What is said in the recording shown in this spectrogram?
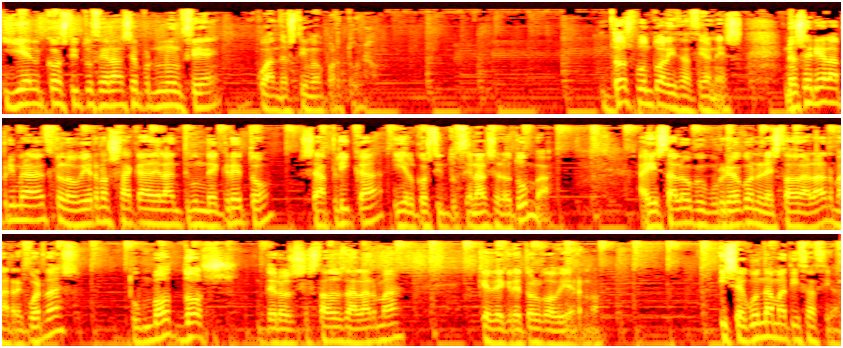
y el Constitucional se pronuncie cuando estime oportuno. Dos puntualizaciones. No sería la primera vez que el Gobierno saca adelante un decreto, se aplica y el Constitucional se lo tumba. Ahí está lo que ocurrió con el estado de alarma, ¿recuerdas? Tumbó dos de los estados de alarma que decretó el Gobierno. Y segunda matización.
